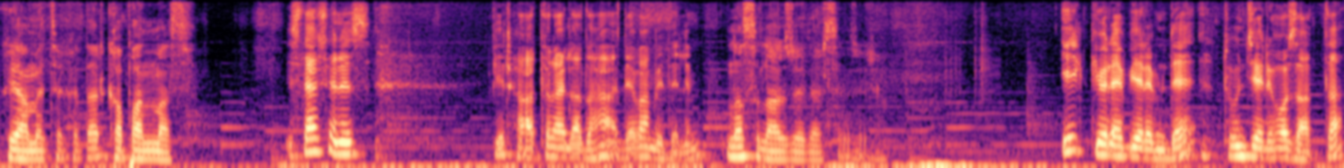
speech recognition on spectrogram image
kıyamete kadar kapanmaz. İsterseniz bir hatırayla daha devam edelim. Nasıl arzu ederseniz hocam. İlk görev yerimde Tunceli Hozat'ta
